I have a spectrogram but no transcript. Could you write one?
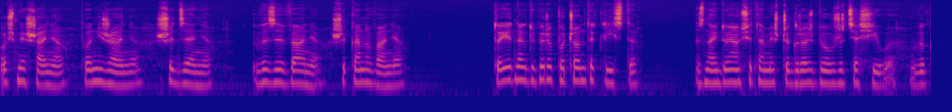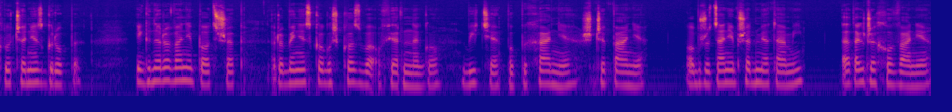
ośmieszania, poniżania, szydzenia, wyzywania, szykanowania. To jednak dopiero początek listy. Znajdują się tam jeszcze groźby użycia siły, wykluczenie z grupy, ignorowanie potrzeb, robienie z kogoś kozła ofiarnego, bicie, popychanie, szczypanie, obrzucanie przedmiotami, a także chowanie,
